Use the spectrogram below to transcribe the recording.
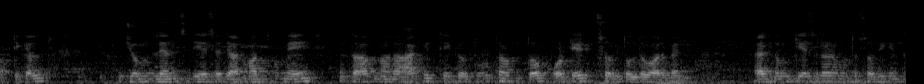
optical zoom lens দিয়েছে, যার মাধ্যমে কিন্তু আপনারা আগের থেকেও দুর্দান্ত পোর্ট্রেট ছবি তুলতে পারবেন। একদম ডিএসএলআর মতো ছবি কিন্তু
